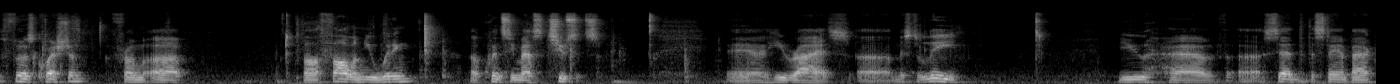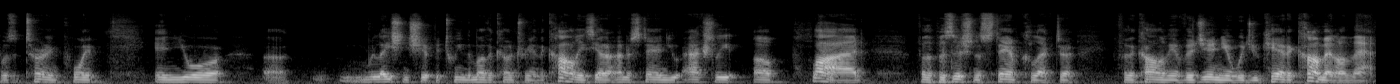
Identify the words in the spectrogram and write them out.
first question from uh, Bartholomew Whitting of Quincy, Massachusetts. And he writes, uh, Mr. Lee, you have uh, said that the Stamp Act was a turning point in your uh, relationship between the mother country and the colonies, yet I understand you actually applied for the position of stamp collector for the colony of Virginia. Would you care to comment on that?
